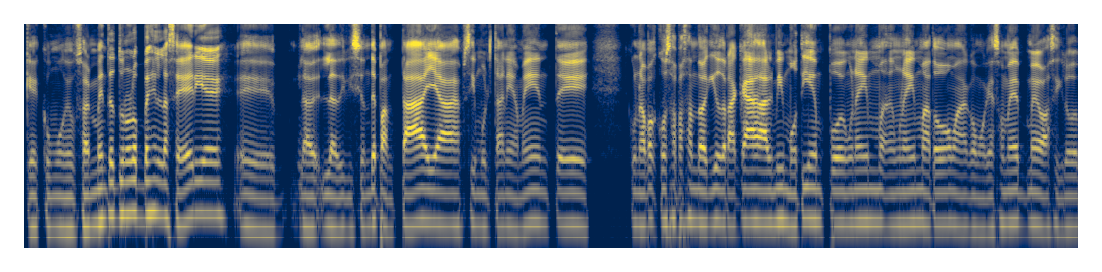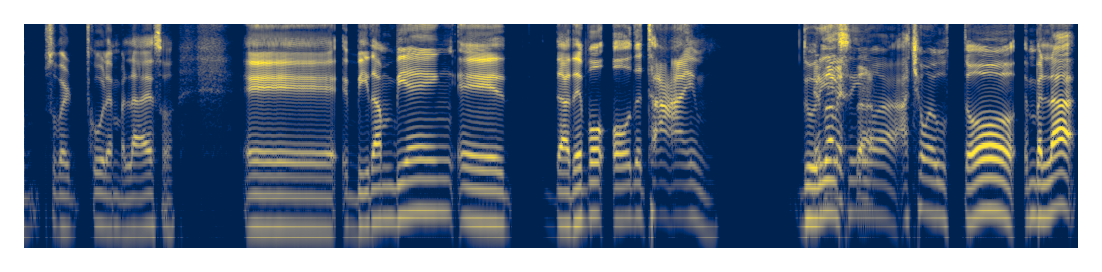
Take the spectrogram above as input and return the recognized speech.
que como que usualmente tú no los ves en la serie, eh, la, división de pantalla simultáneamente, una cosa pasando aquí, otra acá al mismo tiempo, en una misma, una misma toma, como que eso me, me vaciló súper cool, en verdad, eso. Eh, vi también eh, The Devil All the Time. Durísima. Hacho, me gustó. En verdad,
